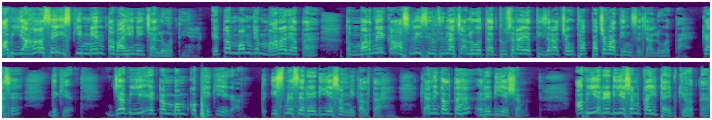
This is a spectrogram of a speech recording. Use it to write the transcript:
अब यहाँ से इसकी मेन तबाही नहीं चालू होती है। एटम बम जब मारा जाता है तो मरने का असली सिलसिला चालू होता है, दूसरा या तीसरा, चौथा, पांचवा दिन से चालू होता है। कैसे? देखिए, जब ये एटम बम को फेंकिएगा तो इसमें से रेडिएशन निकलता है। क्या निकलता है? रेडिएशन अब ये रेडिएशन कई टाइप के होते हैं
